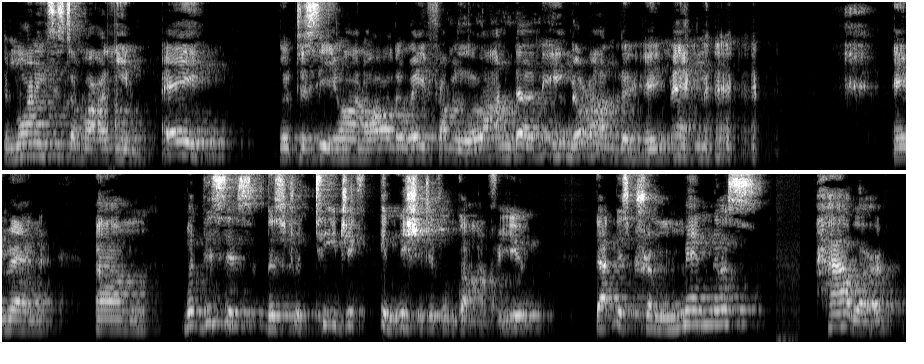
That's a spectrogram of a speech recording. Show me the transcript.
Good morning, Sister Marlene. Hey, good to see you on all the way from London, England. Amen. Amen. Um, but this is the strategic initiative of God for you that this tremendous power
